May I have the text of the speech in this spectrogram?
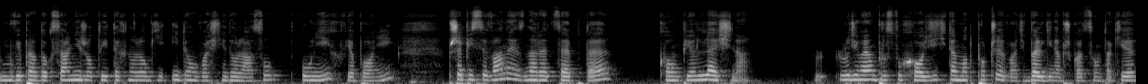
mówię paradoksalnie, że od tej technologii idą właśnie do lasu. U nich w Japonii przepisywane jest na receptę kąpiel leśna. Ludzie mają po prostu chodzić i tam odpoczywać. W Belgii na przykład są takie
